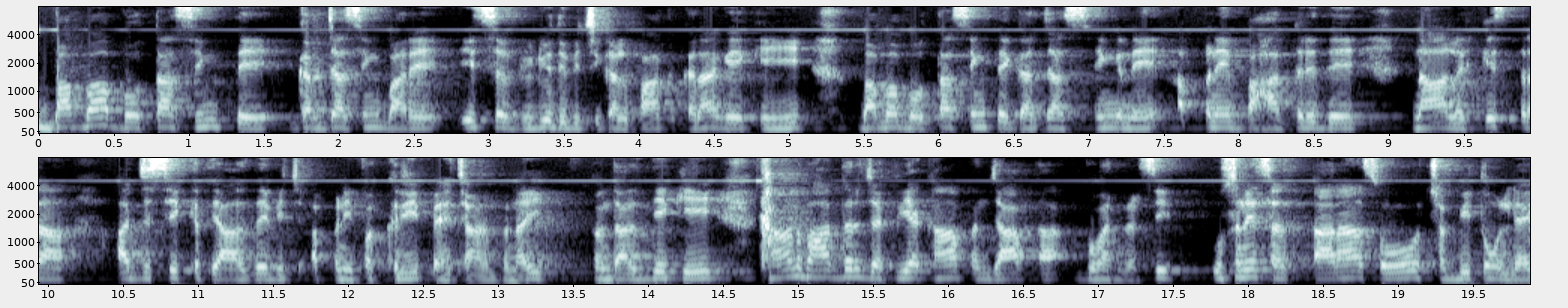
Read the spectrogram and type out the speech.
ਬਾਬਾ ਬੋਤਾ ਸਿੰਘ ਤੇ ਗਰਜਾ ਸਿੰਘ ਬਾਰੇ ਇਸ ਵੀਡੀਓ ਦੇ ਵਿੱਚ ਗੱਲਬਾਤ ਕਰਾਂਗੇ ਕਿ ਬਾਬਾ ਬੋਤਾ ਸਿੰਘ ਤੇ ਗਰਜਾ ਸਿੰਘ ਨੇ ਆਪਣੇ ਬਹਾਦਰ ਦੇ ਨਾਲ ਕਿਸ ਤਰ੍ਹਾਂ ਅੱਜ ਸਿੱਖ ਇਤਿਹਾਸ ਦੇ ਵਿੱਚ ਆਪਣੀ ਵੱਖਰੀ ਪਹਿਚਾਣ ਬਣਾਈ। ਤੁਹਾਨੂੰ ਦੱਸ ਦਈਏ ਕਿ ਖਾਨ ਬਹਾਦਰ ਜ਼ਕਰੀਆ ਖਾਨ ਪੰਜਾਬ ਦਾ ਗਵਰਨਰ ਸੀ। ਉਸਨੇ 1726 ਤੋਂ ਲੈ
